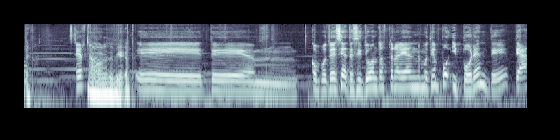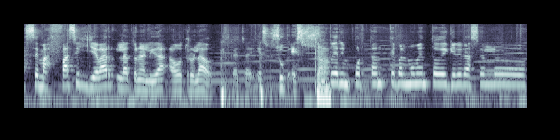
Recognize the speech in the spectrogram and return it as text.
pivote. ¿Cierto? Acorde pivote. Eh, te, mm, como te decía, te sitúan dos tonalidades al mismo tiempo y por ende te hace más fácil llevar la tonalidad a otro lado. ¿cachai? Eso es Claro. súper importante para el momento de querer hacer lo-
